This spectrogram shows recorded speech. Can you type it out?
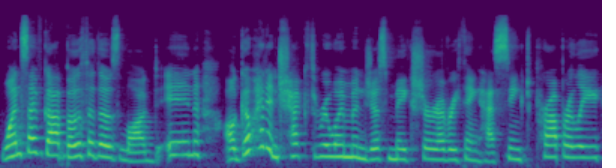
Once I've got both of those logged logged in, I'll go ahead and check through them and just make sure everything has synced properly.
